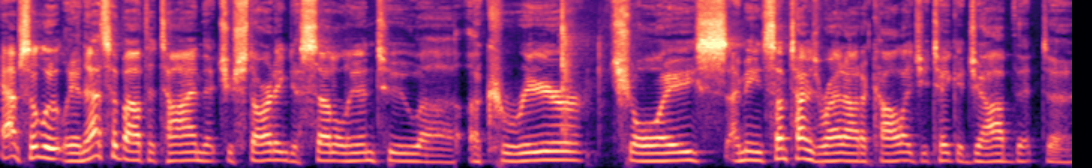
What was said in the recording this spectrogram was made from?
Absolutely. And that's about the time that you're starting to settle into uh, a career choice. I mean, sometimes right out of college, you take a job that uh,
